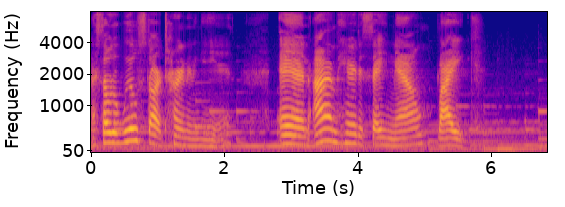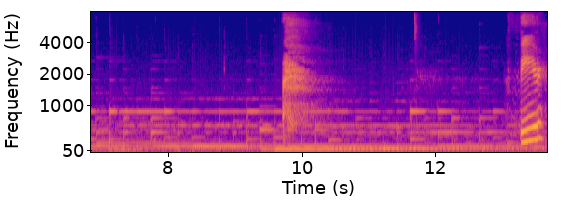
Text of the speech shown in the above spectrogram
And so the wheels start turning again. And I'm here to say now, like, fear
